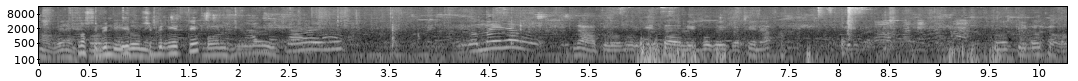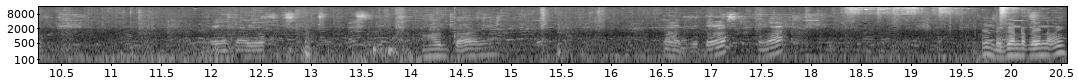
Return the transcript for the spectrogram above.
No, 4 kilo ni. 780. 780. Mahal mo. Gamay lang. Na, tuwa ko kita, libo kayo kasi na. 2 kilo to. Ngayon tayo. Mahal ka eh. Ah, ito na? Ito? Yan, dagan na kayo na eh.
